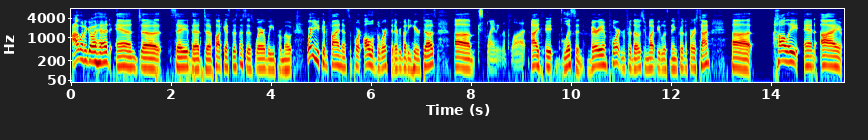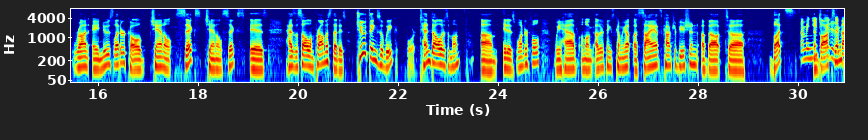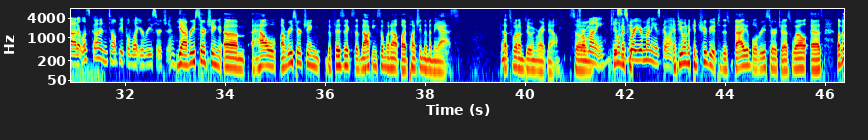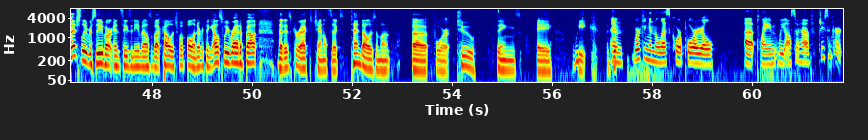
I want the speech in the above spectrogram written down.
I want to go ahead and uh, say that uh, podcast business is where we promote, where you can find and support all of the work that everybody here does. Um, Explaining the plot. I it, listen. Very important for those who might be listening for the first time. Uh, Holly and I run a newsletter called Channel Six. Channel Six is has a solemn promise that is two things a week for ten dollars a month. Um, it is wonderful. We have, among other things, coming up a science contribution about uh, butts. I mean, you tweeted boxing. about it. Let's go ahead and tell people what you're researching. Yeah, I'm researching um, how I'm researching the physics of knocking someone out by punching them in the ass. That's what I'm doing right now. So For money. if you This is co- where your money is going. If you want to contribute to this valuable research as well as eventually receive our in-season emails about college football and everything else we write about, that is correct. Channel Six, ten dollars a month uh, for two things a week. And working in the less corporeal uh, plane, we also have Jason Kirk.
